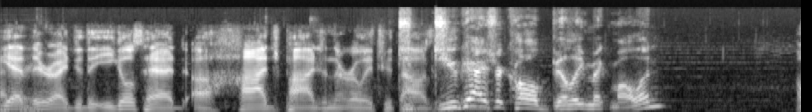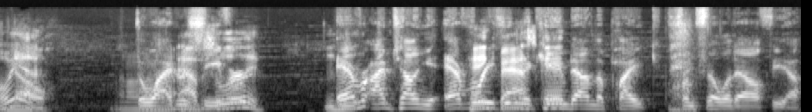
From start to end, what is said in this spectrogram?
he, yeah, they're right. Dude, the Eagles had a hodgepodge in the early 2000s. Do you guys recall Billy McMullen, Oh No. yeah, I don't the know. wide receiver? absolutely. Mhm. Ever, I'm telling you, everything that came down the pike from Philadelphia.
